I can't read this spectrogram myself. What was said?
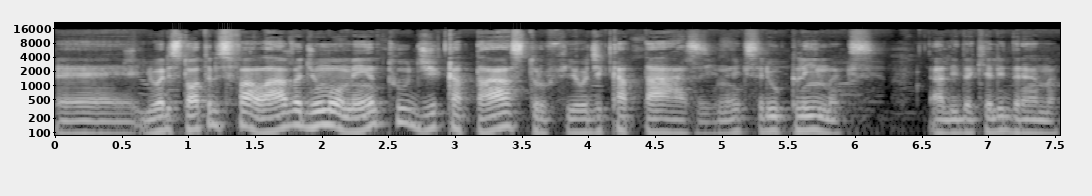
É, e o Aristóteles falava de um momento de catástrofe ou de catarse, né, que seria o clímax ali daquele drama.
